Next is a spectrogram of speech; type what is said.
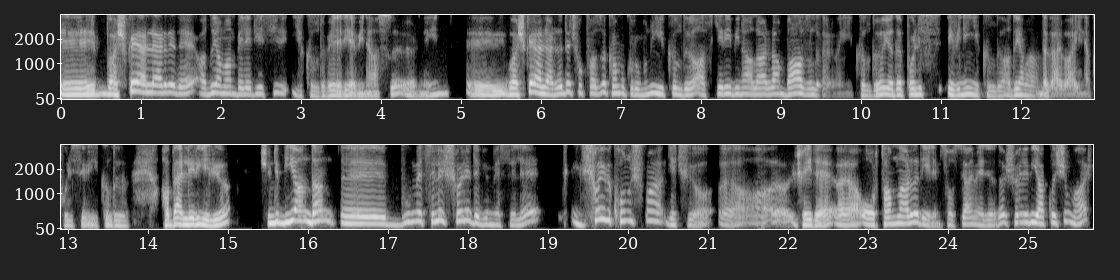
Ee, başka yerlerde de Adıyaman Belediyesi yıkıldı, belediye binası örneğin. Ee, başka yerlerde de çok fazla kamu kurumunun yıkıldığı, askeri binalardan bazılarının yıkıldığı ya da polis evinin yıkıldığı, Adıyaman'da galiba yine polis evi yıkıldığı haberleri geliyor. Şimdi bir yandan e, bu mesele şöyle de bir mesele. Şöyle bir konuşma geçiyor e, şeyde e, ortamlarda diyelim sosyal medyada şöyle bir yaklaşım var.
